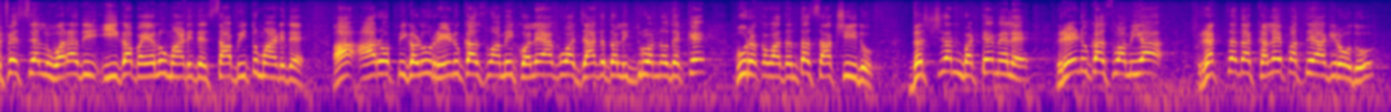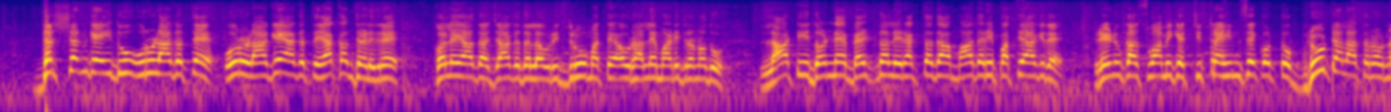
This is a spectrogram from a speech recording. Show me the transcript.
ಎಫ್ ಎಸ್ ಎಲ್ ವರದಿ ಈಗ ಬಯಲು ಮಾಡಿದೆ, ಸಾಬೀತು ಮಾಡಿದೆ. ಆ ಆರೋಪಿಗಳು ರೇಣುಕಾ ಸ್ವಾಮಿ ಕೊಲೆಯಾಗುವ ಆಗುವ ಜಾಗದಲ್ಲಿದ್ರು ಅನ್ನೋದಕ್ಕೆ ಪೂರಕವಾದಂಥ ಸಾಕ್ಷಿ ಇದು. ದರ್ಶನ್ ಬಟ್ಟೆ ಮೇಲೆ ರೇಣುಕಾ ಸ್ವಾಮಿಯ ರಕ್ತದ ಕಲೆ ಪತ್ತೆ ಆಗಿರೋದು. ದರ್ಶನ್ಗೆ ಇದು ಉರುಳಾಗುತ್ತೆ, ಉರುಳಾಗೇ ಆಗುತ್ತೆ. ಯಾಕಂತ ಹೇಳಿದ್ರೆ, ಕೊಲೆಯಾದ ಜಾಗದಲ್ಲಿ ಅವರಿದ್ದರು ಮತ್ತು ಅವ್ರು ಹಲ್ಲೆ ಮಾಡಿದ್ರು ಅನ್ನೋದು. ಲಾಠಿ ದೊಣ್ಣೆ ಬೆಲ್ಟ್ನಲ್ಲಿ ರಕ್ತದ ಮಾದರಿ ಪತ್ತೆ ಆಗಿದೆ. ರೇಣುಕಾ ಸ್ವಾಮಿಗೆ ಚಿತ್ರ ಹಿಂಸೆ ಕೊಟ್ಟು ಬ್ರೂಟಲ್ ಆತರವನ್ನ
